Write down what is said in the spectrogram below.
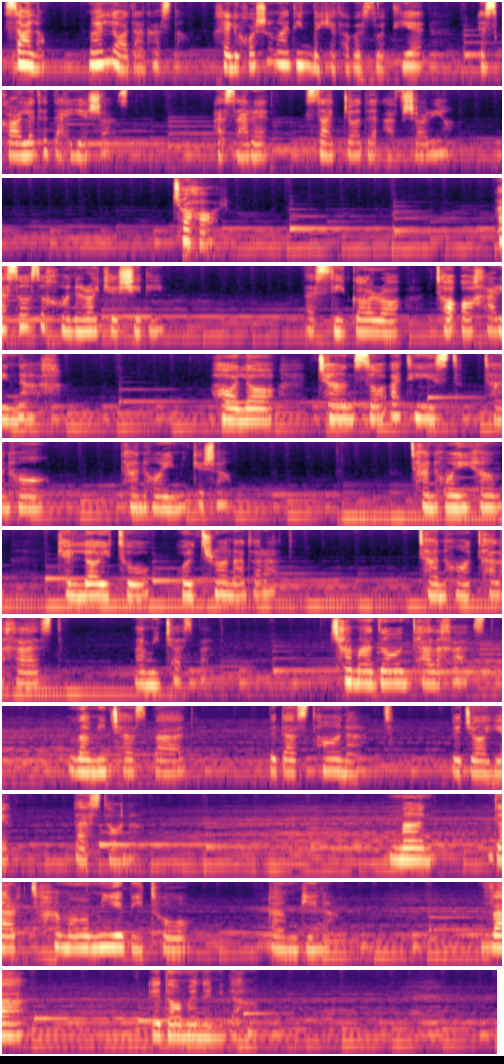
سلام من لادن هستم. خیلی خوش اومدین به کتاب صوتی اسکارلت دهی شست اثر سجاد افشاریان. چهار. اساس خانه را کشیدیم و سیگار را تا آخرین نخ. حالا چند ساعتی است تنها تنهایی می‌کشم. تنهایی هم که لایت و اولترا ندارد. تنها تلخ است و میچسبد. چمدان تلخ است و میچسبد به دستانت به جای دستانم. من در تمامی بی تو غمگینم و ادامه نمی دهم.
